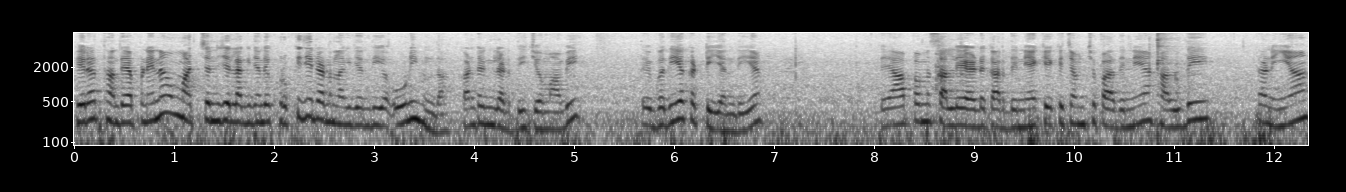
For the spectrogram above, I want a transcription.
ਫਿਰ ਹੱਥਾਂ ਤੇ ਆਪਣੇ ਨਾ ਉਹ ਮਾਚਨ ਜੇ ਲੱਗ ਜਾਂਦੇ, ਖੁਰਕੀ ਜੀ ਲੜਨ ਲੱਗ ਜਾਂਦੀ ਆ, ਉਹ ਨਹੀਂ ਹੁੰਦਾ। ਕੰਟ ਨਹੀਂ ਲੜਦੀ ਜਮਾ ਵੀ ਤੇ ਵਧੀਆ ਕੱਟੀ ਜਾਂਦੀ ਆ। ਤੇ ਆਪਾਂ ਮਸਾਲੇ ਐਡ ਕਰ ਦਿੰਨੇ ਆ ਕਿ ਇੱਕ ਚਮਚ ਪਾ ਦਿੰਨੇ ਆ, ਹਲਦੀ, ਧਨੀਆ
